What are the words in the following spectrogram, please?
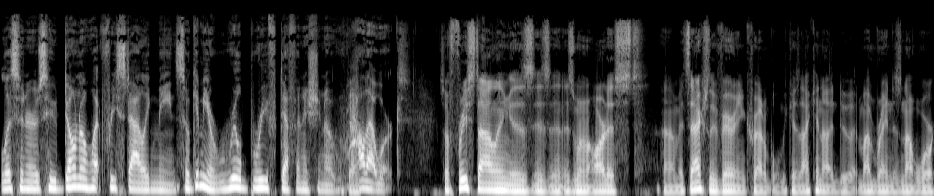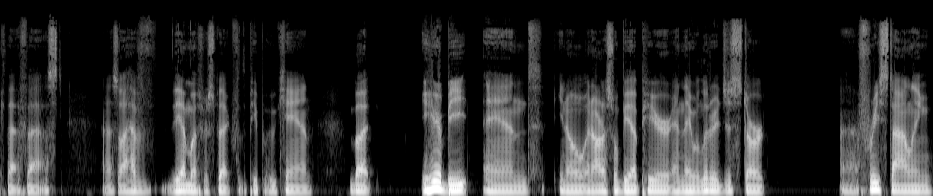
listeners who don't know what freestyling means. So give me a real brief definition of Okay. how that works. So freestyling is is is when an artist. Um, it's actually very incredible because I cannot do it. My brain does not work that fast. Uh, so I have the utmost respect for the people who can. But you hear a beat, and you know an artist will be up here, and they will literally just start uh, freestyling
